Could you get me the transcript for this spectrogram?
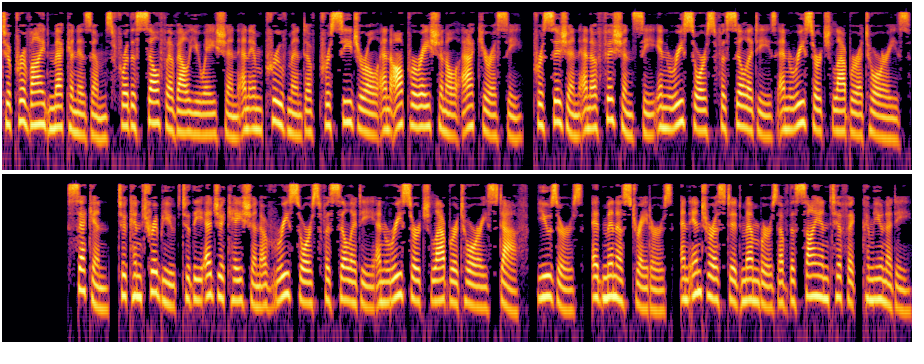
to provide mechanisms for the self-evaluation and improvement of procedural and operational accuracy, precision and efficiency in resource facilities and research laboratories. Second, to contribute to the education of resource facility and research laboratory staff, users, administrators, and interested members of the scientific community.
